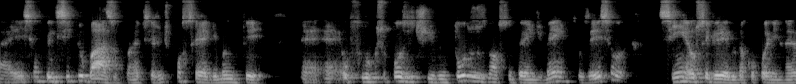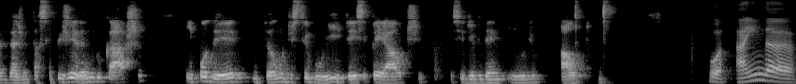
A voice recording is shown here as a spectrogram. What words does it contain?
É, esse é um princípio básico, né, que se a gente consegue manter é, é, o fluxo positivo em todos os nossos empreendimentos, esse é sim é o segredo da companhia, né, da gente estar tá sempre gerando caixa e poder, então, distribuir, ter esse payout, esse dividend yield alto. Boa. Ainda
